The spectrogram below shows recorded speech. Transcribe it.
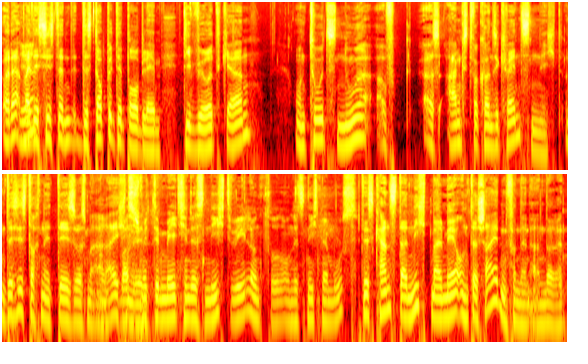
oder? Ja. Weil das ist dann das doppelte Problem. Die wird gern und tut es nur auf aus Angst vor Konsequenzen nicht. Und das ist doch nicht das, was man und erreichen was will. Was mit dem Mädchen, das nicht will und, und jetzt nicht mehr muss? Das kannst du dann nicht mal mehr unterscheiden von den anderen.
